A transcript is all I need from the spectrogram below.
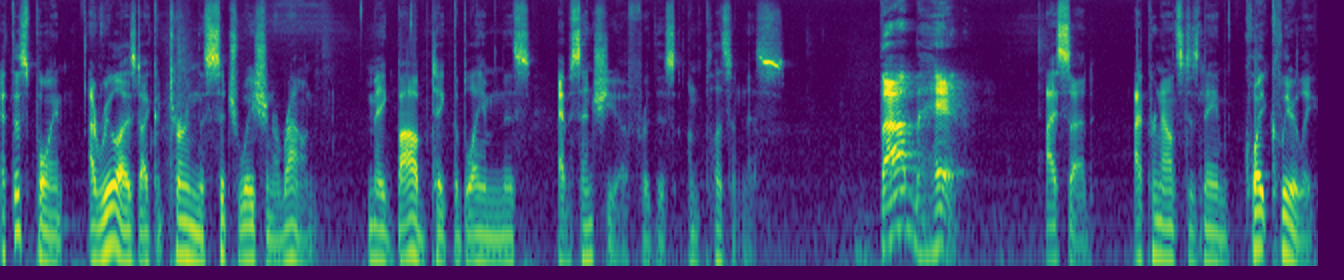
At this point, I realized I could turn this situation around, make Bob take the blame in this absentia for this unpleasantness. Bob Hare. I said. I pronounced his name quite clearly,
